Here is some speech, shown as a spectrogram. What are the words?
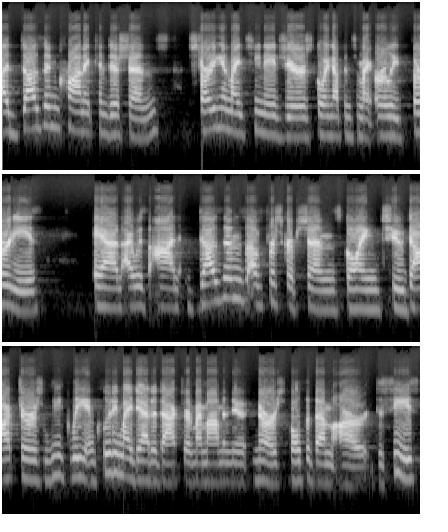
a dozen chronic conditions starting in my teenage years, going up into my early 30s. And I was on dozens of prescriptions, going to doctors weekly, including my dad, a doctor, and my mom, a nurse. Both of them are deceased.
